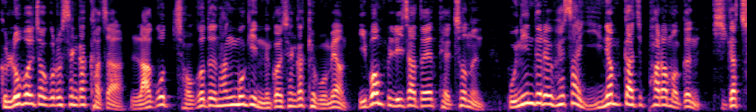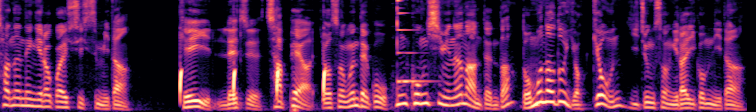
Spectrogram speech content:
글로벌적으로 생각하자 라고 적어둔 항목이 있는 걸 생각해보면 이번 블리자드의 대처는 본인들의 회사 이념까지 팔아먹은 기가 차는 행위라고 할 수 있습니다. 게이, 레즈, 자폐아, 여성은 되고 홍콩 시위는 안된다? 너무나도 역겨운 이중성이라 이겁니다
